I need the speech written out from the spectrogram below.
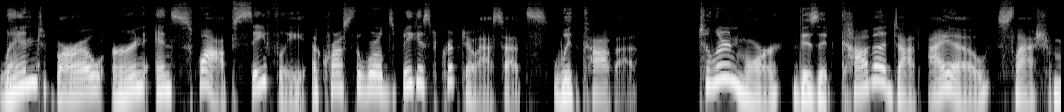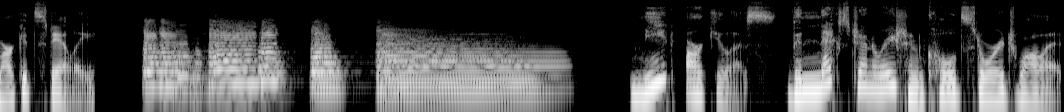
lend, borrow, earn, and swap safely across the world's biggest crypto assets with Kava. To learn more, visit kava.io slash marketsdaily. Meet Arculus, the next generation cold storage wallet.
